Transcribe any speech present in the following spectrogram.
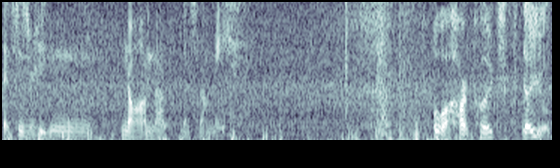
Head scissor he can no I'm not that's not me. Oh a heart punch. Damn.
